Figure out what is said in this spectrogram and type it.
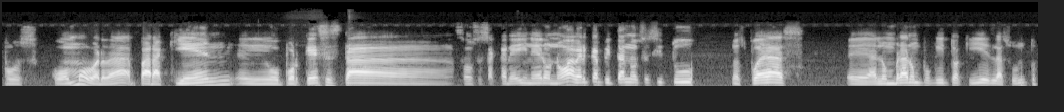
pues, ¿cómo, verdad? ¿Para quién? Eh, ¿O por qué se está, o se sacaría dinero? No, a ver, capitán, no sé si tú nos puedas eh, alumbrar un poquito aquí el asunto.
